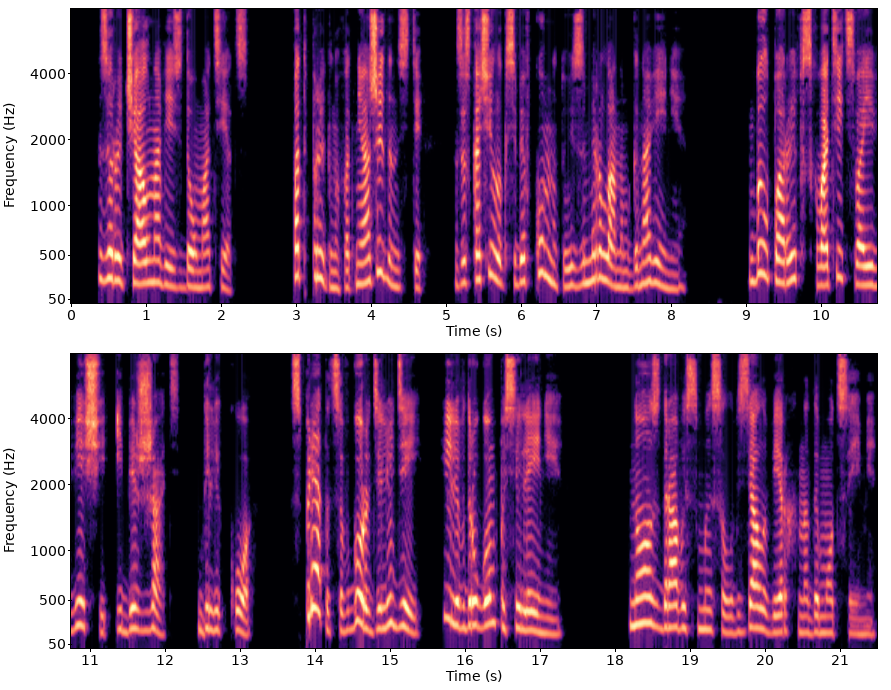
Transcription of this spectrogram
— зарычал на весь дом отец. Подпрыгнув от неожиданности, заскочила к себе в комнату и замерла на мгновение. Был порыв схватить свои вещи и бежать далеко, спрятаться в городе людей или в другом поселении. Но здравый смысл взял верх над эмоциями.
